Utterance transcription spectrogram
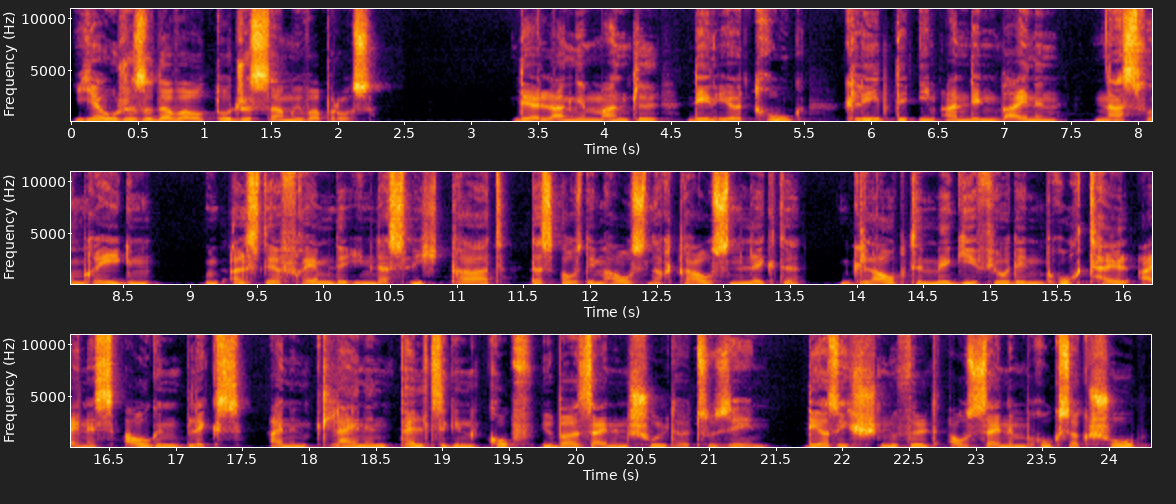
Я уже задавал тот же самый вопрос. Der lange Mantel, den er trug, klebte ihm an den Beinen, nass vom Regen, und als der Fremde in das Licht trat, das aus dem Haus nach draußen leckte, glaubte Maggie für den Bruchteil eines Augenblicks einen kleinen pelzigen Kopf über seinen Schulter zu sehen, der sich schnüffelnd aus seinem Rucksack schob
